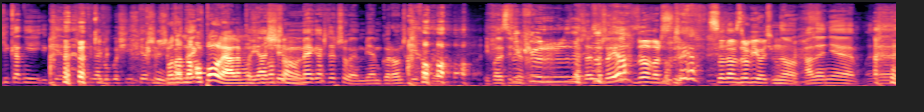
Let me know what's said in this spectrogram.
kilka dni kie- przed tym, jak ogłosili pierwszy przypadek, Podobno Opole, ale to może ja się zobaczyłeś. mega źle czułem. Miałem gorączki i w ogóle. I potem stwierdziłem, że może, może ja? Zobacz, Może ja? co nam zrobiłeś. No, ale nie. E,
